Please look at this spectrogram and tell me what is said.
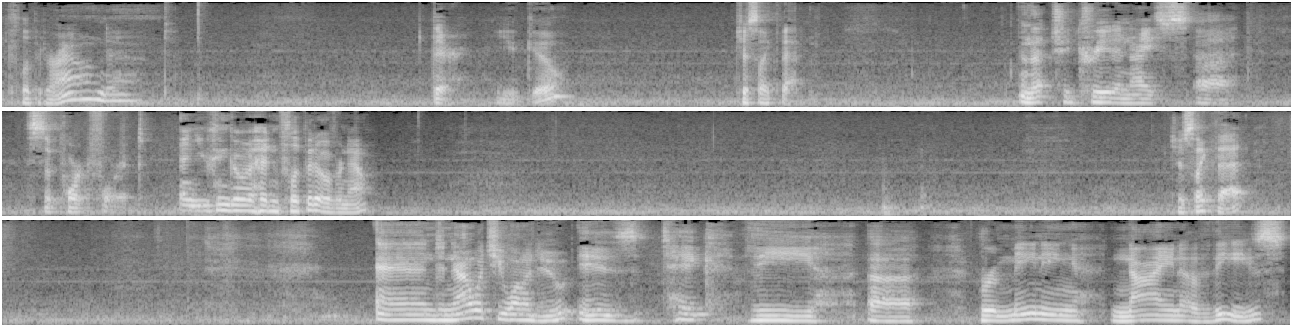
Flip it around and there you go. Just like that. And that should create a nice uh, support for it. And you can go ahead and flip it over now. Just like that. And now what you want to do is take the uh, remaining nine of these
